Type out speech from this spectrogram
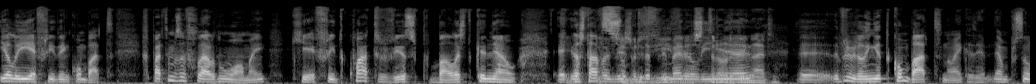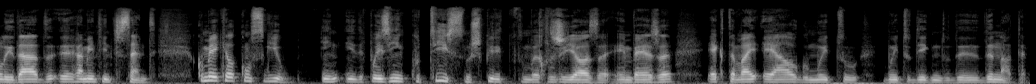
ele aí é ferido em combate. Repare, estamos a falar de um homem que é ferido quatro vezes por balas de canhão. Eh, ele estava mesmo da primeira linha, da primeira linha de combate, não é? Quer dizer, é uma personalidade realmente interessante. Como é que ele conseguiu e depois incutir-se no espírito de uma religiosa em Beja é que também é algo muito, muito digno de, de nota.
